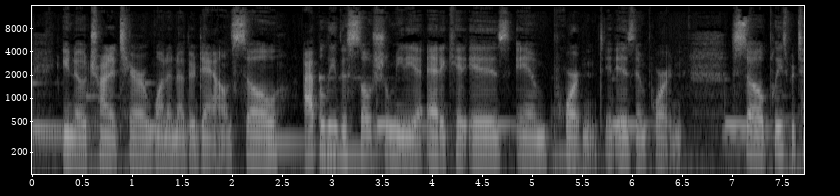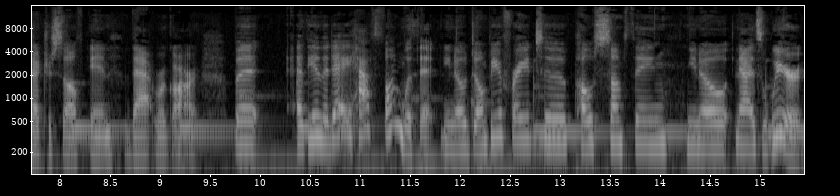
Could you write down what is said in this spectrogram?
you know, trying to tear one another down. So I believe the social media etiquette is important. It is important. So please protect yourself in that regard. But at the end of the day, have fun with it. You know, don't be afraid to post something. You know, now it's weird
